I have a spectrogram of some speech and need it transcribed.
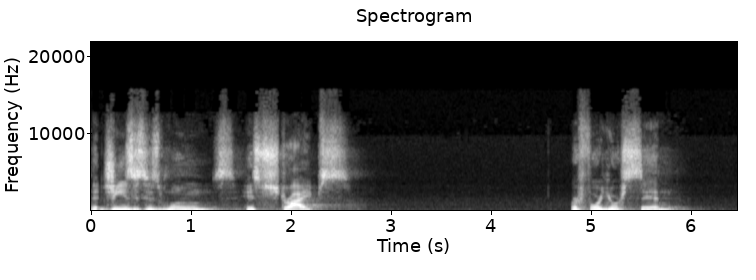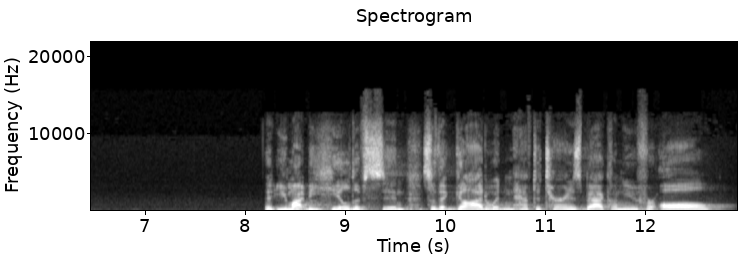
That Jesus' wounds, his stripes, were for your sin that you might be healed of sin, so that God wouldn't have to turn his back on you for all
